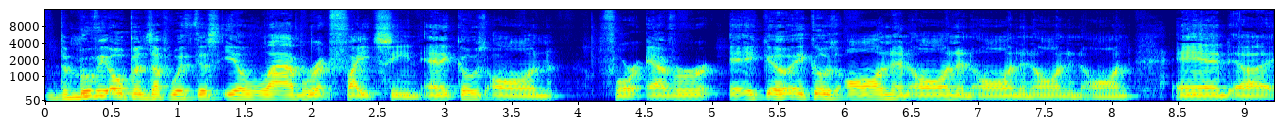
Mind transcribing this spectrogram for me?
the movie opens up with this elaborate fight scene, and it goes on forever. It go, it goes on and on and on and on and on, and uh,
